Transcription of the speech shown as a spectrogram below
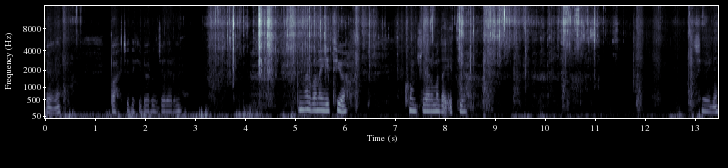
Şöyle bahçedeki börülcelerimi. Bunlar bana yetiyor. Komşularıma da yetiyor. Şöyle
